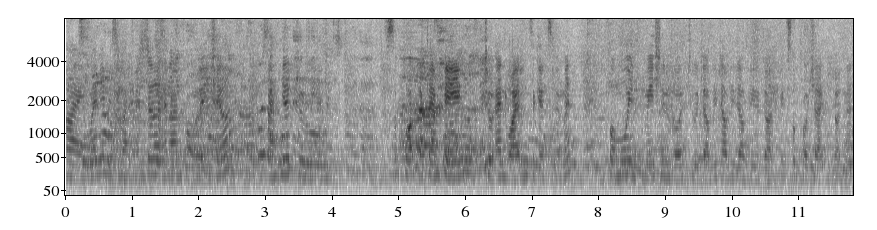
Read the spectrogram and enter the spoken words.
Hi, my name is Manwinder and I'm from Malaysia. I'm here to support a campaign to end violence against women. For more information, go to www.pixelproject.net.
